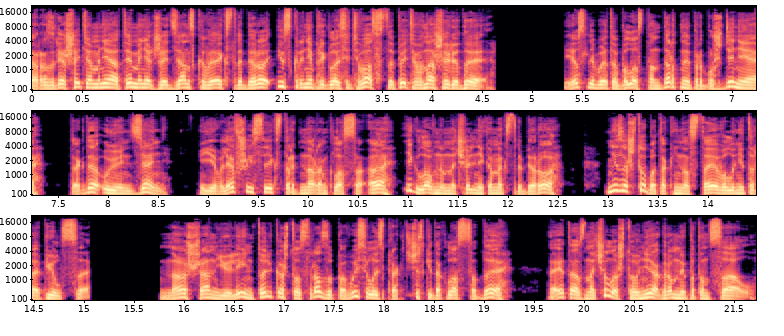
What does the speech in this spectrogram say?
Разрешите мне от имени Джейдзянского экстрабюро искренне пригласить вас вступить в наши ряды. Если бы это было стандартное пробуждение, тогда Уюньцзянь, являвшийся экстраординаром класса А и главным начальником экстрабюро, ни за что бы так не настаивал и не торопился. Но Шан Юлинь только что сразу повысилась практически до класса D, а это означало, что у нее огромный потенциал.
